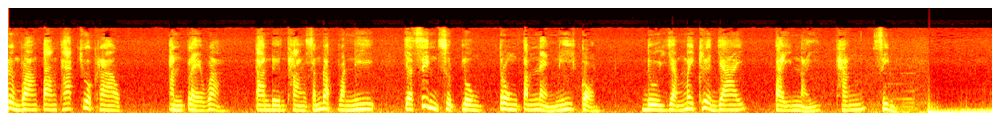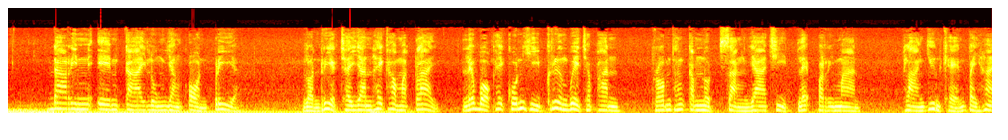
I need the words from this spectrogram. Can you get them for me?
เริ่มวางปางพักชั่วคราว อันแปลว่า การเดินทางสำหรับวันนี้ จะสิ้นสุดลงตรงตำแหน่งนี้ก่อน โดยยังไม่เคลื่อนย้ายไปไหนทั้งสิ้น ดารินเอนกายลงอย่างอ่อนเปรี้ย หล่อนเรียกชายันให้เข้ามาใกล้ แล้วบอกให้ค้นหีบเครื่องเวชภัณฑ์ พร้อมทั้งกำหนดสั่งยาฉีดและปริมาณ พลางยื่นแขนไปให้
